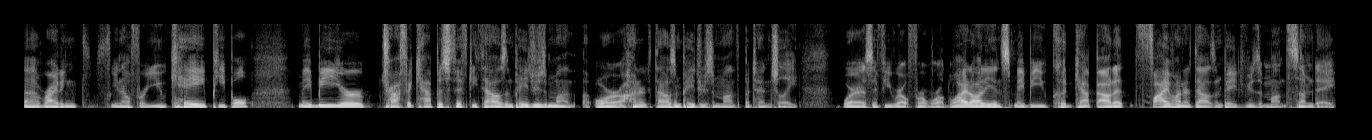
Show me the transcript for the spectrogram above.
uh, writing, you know, for UK people, maybe your traffic cap is fifty thousand pages a month or hundred thousand pages a month potentially. Whereas if you wrote for a worldwide audience, maybe you could cap out at five hundred thousand page views a month someday.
